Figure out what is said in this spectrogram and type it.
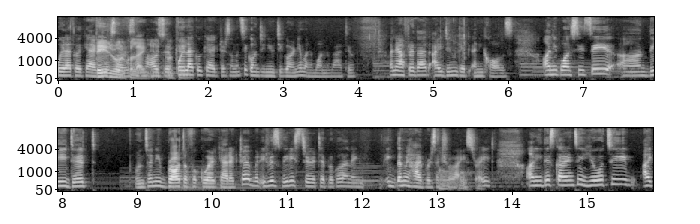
पहिलाको क्यारेक्टर हजुर पहिलाको क्यारेक्टरसँग चाहिँ कन्टिन्युटी गर्ने भनेर भन्नुभएको थियो। अनि after that I didn't get any calls अनि पछि चाहिँ दे डेड हुन्छ नि brought of a queer character but it was very stereotypical and एकदमै हाइपर सेक्सुलाइज राइट अनि त्यस कारण चाहिँ यो चाहिँ I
